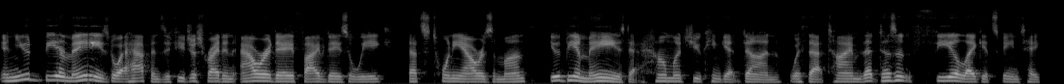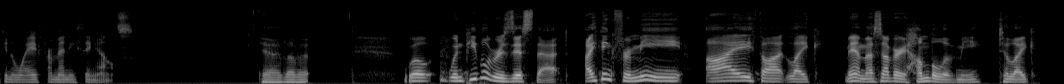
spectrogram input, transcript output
And you'd be amazed what happens if you just write an hour a day, five days a week. That's 20 hours a month. You'd be amazed at how much you can get done with that time that doesn't feel like it's being taken away from anything else. Yeah, I love it. Well, when people resist that, I think for me, I thought like, man, that's not very humble of me to like,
